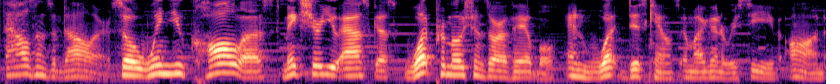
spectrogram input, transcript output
thousands of dollars. So when you call us, make sure you ask us what promotions are available and what discounts am I going to receive on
